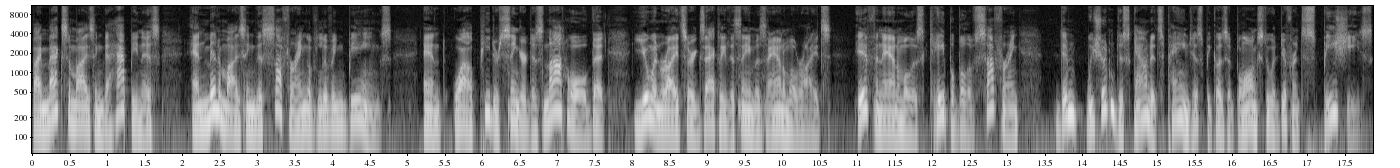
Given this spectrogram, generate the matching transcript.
by maximizing the happiness and minimizing the suffering of living beings. And while Peter Singer does not hold that human rights are exactly the same as animal rights, if an animal is capable of suffering, then we shouldn't discount its pain just because it belongs to a different species.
